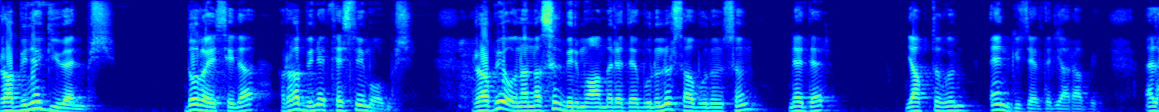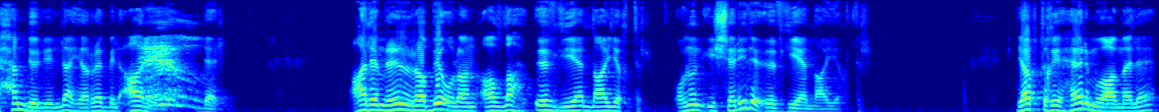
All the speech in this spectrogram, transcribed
Rabbine güvenmiş. Dolayısıyla Rabbine teslim olmuş. Rabbi ona nasıl bir muamelede bulunursa bulunsun, ne der? Yaptığın en güzeldir ya Rabbi. Elhamdülillah ya Rabbil alemin der. Alemlerin Rabbi olan Allah övgüye layıktır. Onun işleri de övgüye layıktır. Yaptığı her muamele,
